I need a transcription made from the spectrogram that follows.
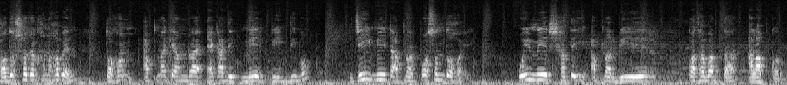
সদস্য যখন হবেন, তখন আপনাকে আমরা একাধিক মেয়ের পিক দিব। যেই মেয়েটা আপনার পছন্দ হয়, ওই মেয়ের সাথেই আপনার বিয়ের কথাবার্তা আলাপ করব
